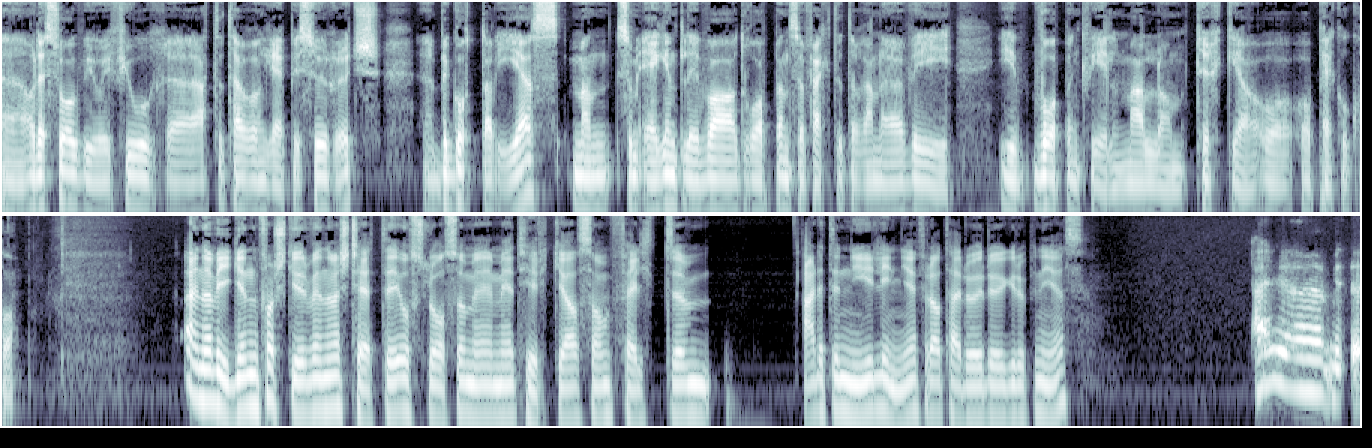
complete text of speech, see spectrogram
Eh, og Det så vi jo i fjor eh, etter terrorangrepet i Suruc, eh, begått av IS, men som egentlig var dråpen som til å renne over i, i våpenhvilen mellom Tyrkia og, og PKK. Einar Wigen, forsker ved Universitetet i Oslo, også med, med Tyrkia som felt. Er dette en ny linje fra terrorgruppen IS? Nei, eh,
